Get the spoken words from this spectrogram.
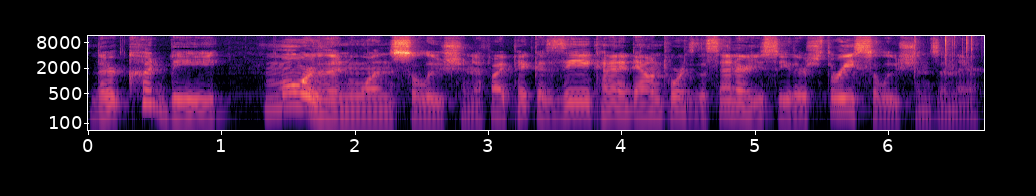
there could be more than one solution. If I pick a z kind of down towards the center, you see there's three solutions in there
